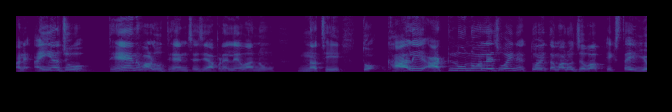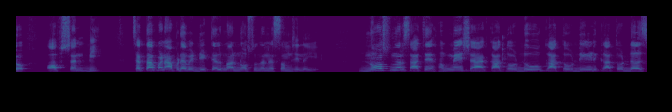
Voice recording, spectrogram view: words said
અને અહીંયા જુઓ ધ્યાન વાળું ધ્યાન છે જે આપણે લેવાનું નથી. તો ખાલી આટલું નોલેજ હોય ને તોય તમારો જવાબ ફિક્સ થઈ ગયો. ઓપ્શન બી છતાં પણ આપણે હવે ડિટેલમાં નો સુંદરને સમજી લઈએ. નો સુનર સાથે હંમેશા કાં તો ડુ, કાં તો ડીડ, કાં તો ડઝ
